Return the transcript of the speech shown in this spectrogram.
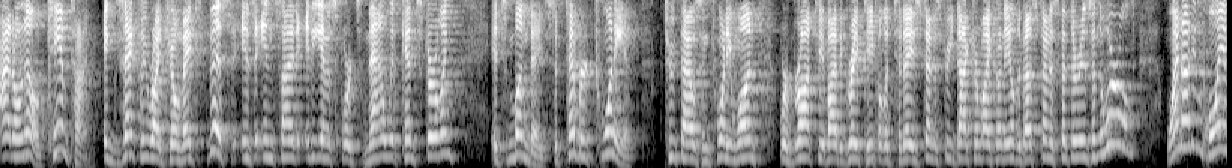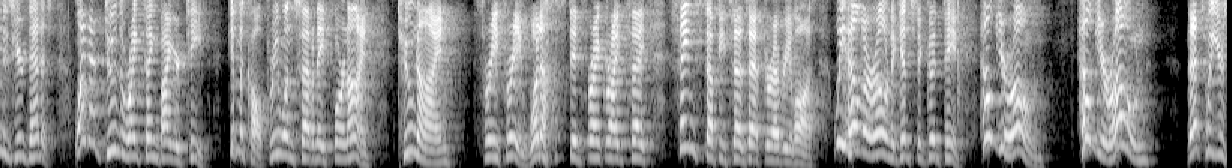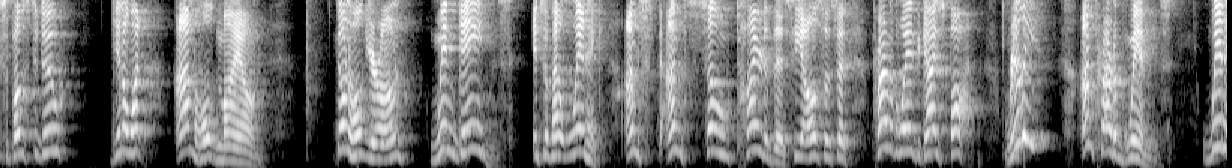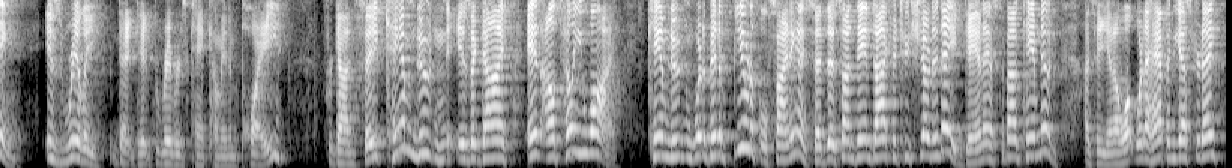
I don't know. Cam time. Exactly right, Joe Mapes. This is Inside Indiana Sports Now with Kent Sterling. It's Monday, September 20th, 2021. We're brought to you by the great people at today's dentistry. Dr. Mike O'Neill, the best dentist that there is in the world. Why not employ him as your dentist? Why not do the right thing by your teeth? Give him a call, 317 849 2933. What else did Frank Reich say? Same stuff he says after every loss. We held our own against a good team. Held your own. Held your own? That's what you're supposed to do? You know what? I'm holding my own. Don't hold your own. Win games. It's about winning. I'm, st- I'm so tired of this. He also said, proud of the way the guys fought. Really? I'm proud of wins. Winning is really, that Rivers can't come in and play. For God's sake, Cam Newton is a guy, and I'll tell you why. Cam Newton would have been a beautiful signing. I said this on Dan Dakich' show today. Dan asked about Cam Newton. I said, you know what would have happened yesterday?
